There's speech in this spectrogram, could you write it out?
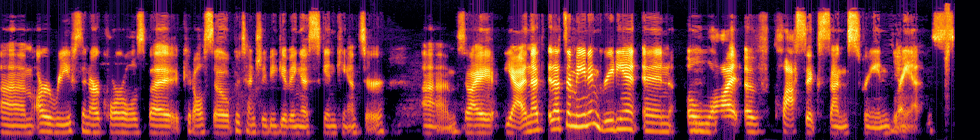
um, our reefs and our corals, but it could also potentially be giving us skin cancer. Um, so I, yeah, and that that's a main ingredient in a mm. lot of classic sunscreen brands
